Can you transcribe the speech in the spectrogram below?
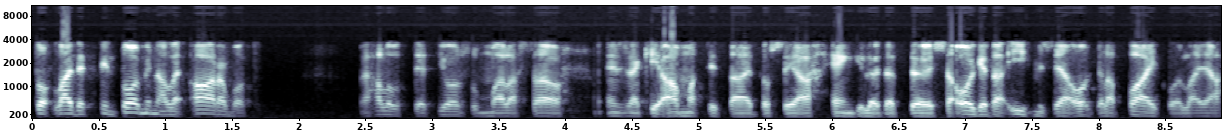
to, laitettiin toiminnalle arvot. Me haluttiin, että Joensuun maalassa on ensinnäkin ammattitaitoisia henkilöitä töissä, oikeita ihmisiä oikeilla paikoilla ja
